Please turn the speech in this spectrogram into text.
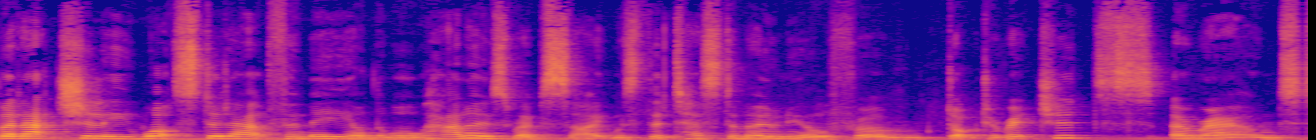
But actually, what stood out for me on the All Hallows website was the testimonial from Dr. Richards around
